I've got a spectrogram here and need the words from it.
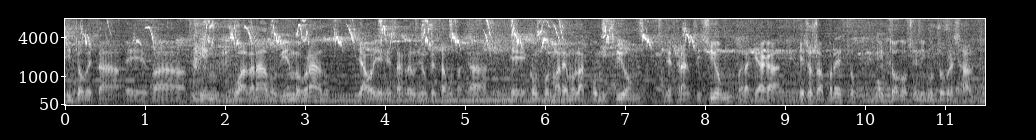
y todo está eh, va bien cuadrado, bien logrado. Ya hoy en esta reunión que estamos acá eh, conformaremos la comisión de transición para que haga esos aprestos y todo sin ningún sobresalto.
